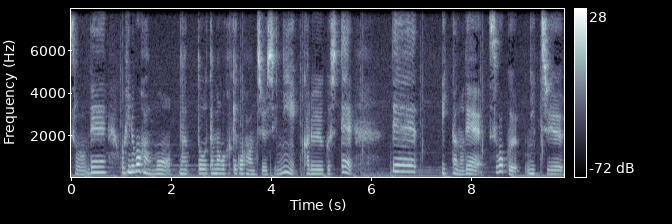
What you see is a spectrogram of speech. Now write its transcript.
そうでお昼ご飯も納豆卵かけご飯中心に軽くしてで行ったのですごく日中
